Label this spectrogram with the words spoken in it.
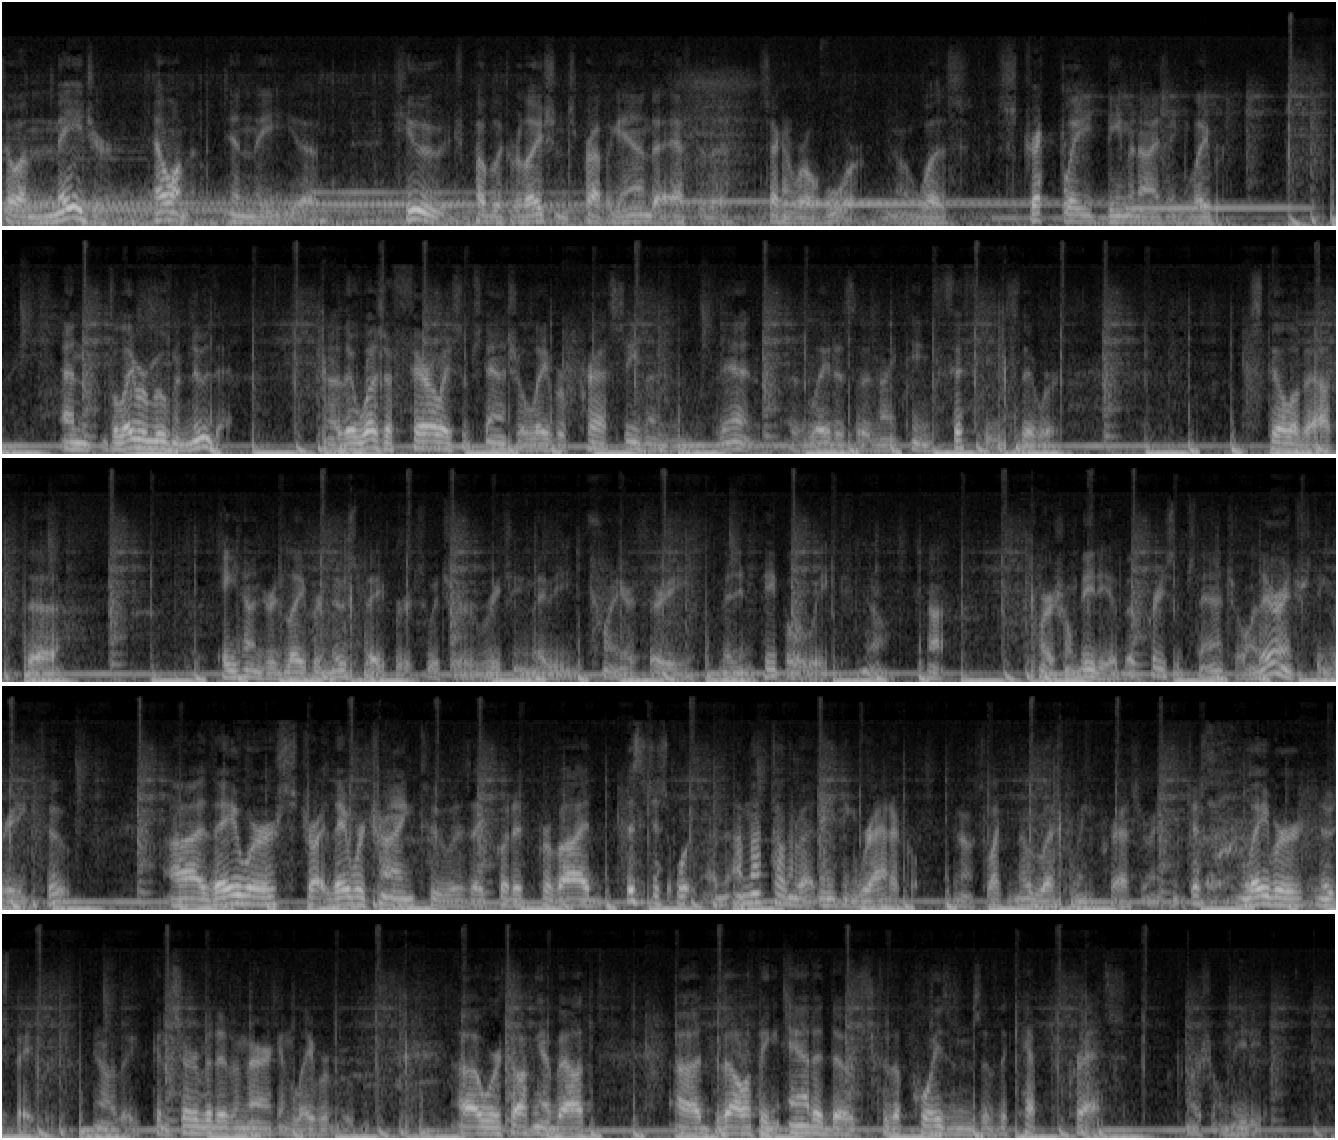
So a major element in the uh, huge public relations propaganda after the Second World War, you know, was strictly demonizing labor. And the labor movement knew that. You know, there was a fairly substantial labor press even then, as late as the 1950s. There were still about uh, 800 labor newspapers, which are reaching maybe 20 or 30 million people a week. You know, not commercial media, but pretty substantial, and they're interesting reading too. Uh, they were stri- they were trying to, as they put it, provide. This is just. I'm not talking about anything radical. You know, it's like no left-wing press or anything. Just labor newspapers. You know, the conservative American labor movement. Uh, we're talking about uh, developing antidotes to the poisons of the kept press, commercial media,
